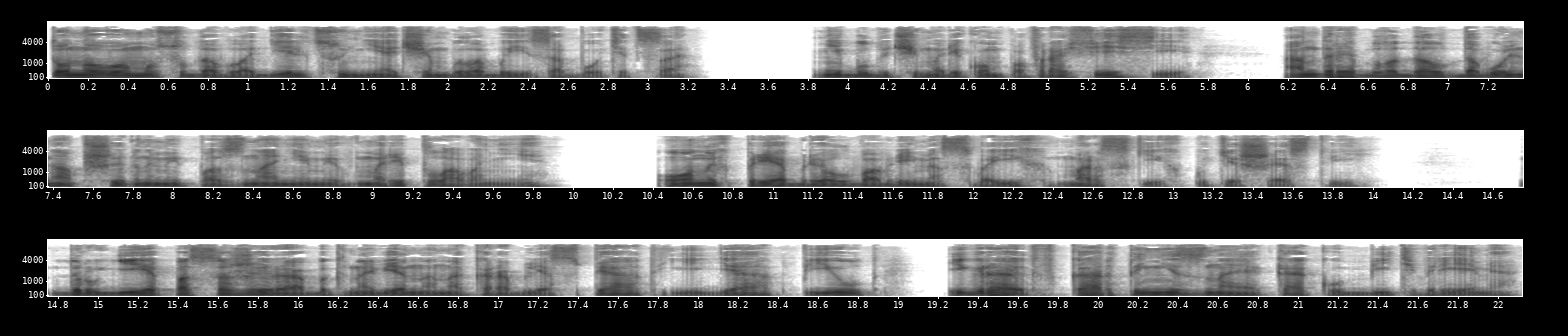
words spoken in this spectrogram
то новому судовладельцу не о чем было бы и заботиться. Не будучи моряком по профессии, Андре обладал довольно обширными познаниями в мореплавании. Он их приобрел во время своих морских путешествий. Другие пассажиры обыкновенно на корабле спят, едят, пьют, играют в карты, не зная, как убить время.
